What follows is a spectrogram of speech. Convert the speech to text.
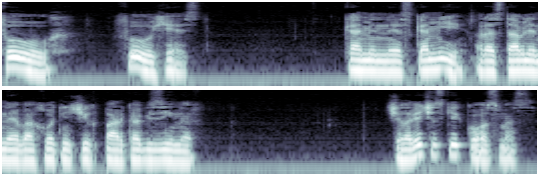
Фух, фухест. Каменные скамьи, расставленные в охотничьих парках зинов. Человеческий космос.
